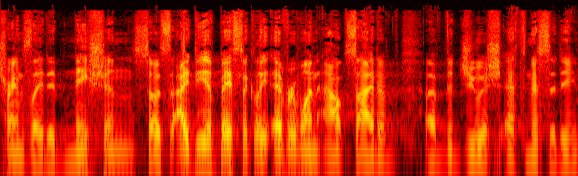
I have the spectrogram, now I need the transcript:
translated nations. So it's the idea of basically everyone outside of, of the Jewish ethnicity.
